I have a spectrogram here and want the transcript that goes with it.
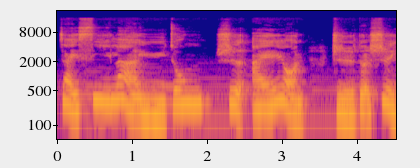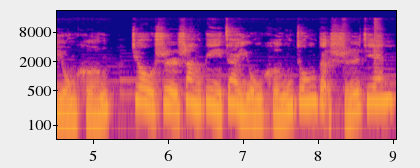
在希腊语中是 “ion”。指的是永恒，就是上帝在永恒中的时间。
